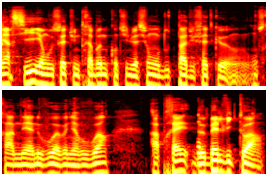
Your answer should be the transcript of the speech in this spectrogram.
Merci et on vous souhaite une très bonne continuation. On ne doute pas du fait qu'on sera amené à nouveau à venir vous voir après de belles victoires.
